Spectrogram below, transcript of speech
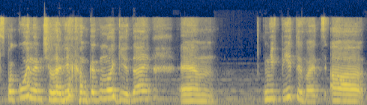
спокойным человеком, как многие, да, эм, не впитывать, а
